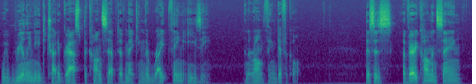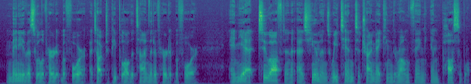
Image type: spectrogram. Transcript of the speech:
we really need to try to grasp the concept of making the right thing easy and the wrong thing difficult. This is a very common saying. Many of us will have heard it before. I talk to people all the time that have heard it before. And yet, too often as humans, we tend to try making the wrong thing impossible,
